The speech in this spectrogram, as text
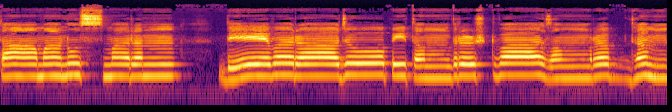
तामनुस्मरन् देवराजोऽपि तं दृष्ट्वा संरब्धं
